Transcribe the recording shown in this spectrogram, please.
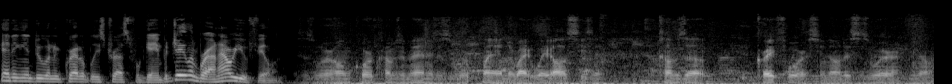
heading into an incredibly stressful game. But Jaylen Brown, how are you feeling? This is where home court comes in advantage. This is where playing the right way all season comes up great for us. You know, this is where, you know,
